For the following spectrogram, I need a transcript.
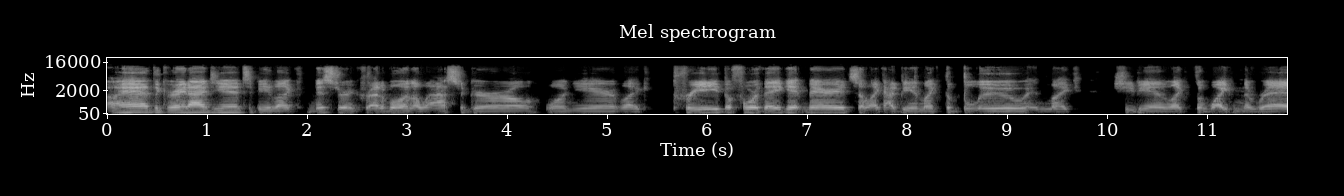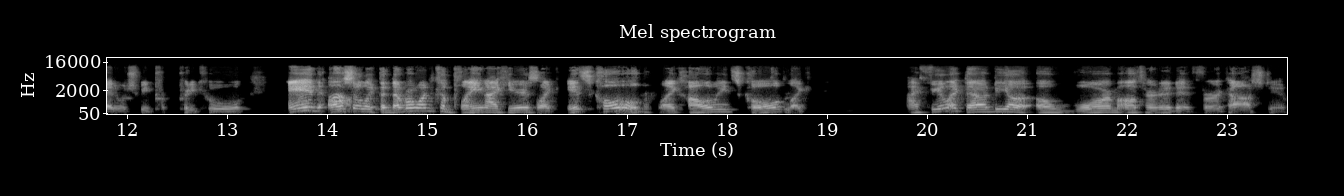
I had the great idea to be like Mr. Incredible and Elastigirl one year, like pre before they get married. So like I'd be in like the blue and like she'd be in like the white and the red, which would be pr- pretty cool. And oh, also, like the number one complaint I hear is like it's cold. Like Halloween's cold. Like I feel like that would be a, a warm alternative for a costume.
